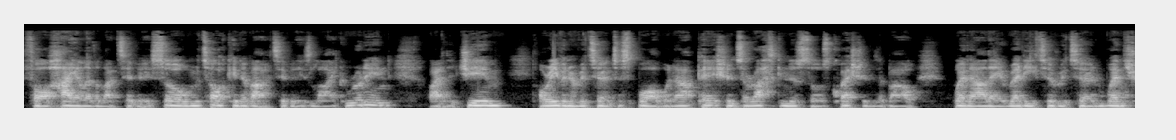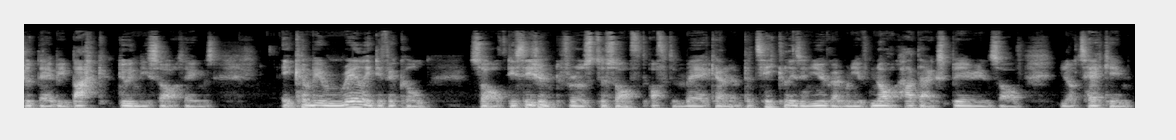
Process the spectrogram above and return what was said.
for higher level activities. So when we're talking about activities like running, like the gym, or even a return to sport, when our patients are asking us those questions about when are they ready to return, when should they be back doing these sort of things, it can be a really difficult sort of decision for us to sort of often make. And particularly as a new grad, when you've not had that experience of, you know, taking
